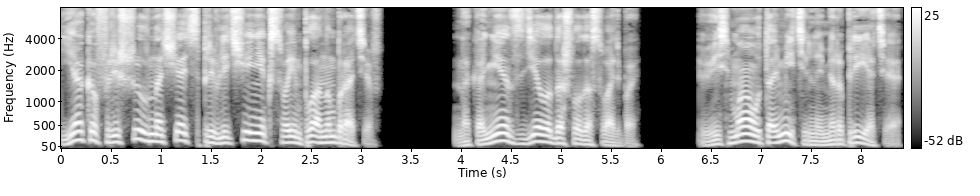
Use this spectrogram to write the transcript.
Яков решил начать с привлечения к своим планам братьев. Наконец, дело дошло до свадьбы. Весьма утомительное мероприятие.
